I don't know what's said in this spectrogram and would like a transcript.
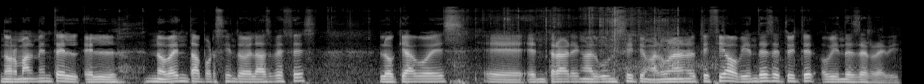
normalmente el, 90% de las veces lo que hago es eh, entrar en algún sitio, en alguna noticia, o bien desde Twitter o bien desde Reddit.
